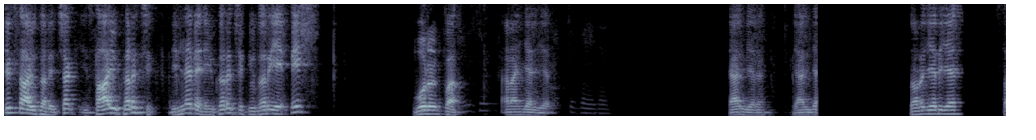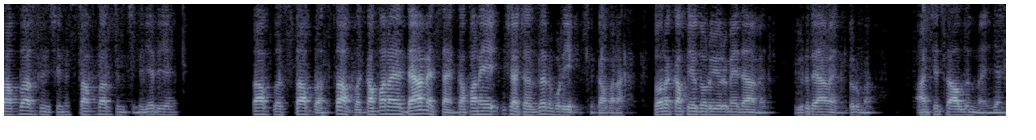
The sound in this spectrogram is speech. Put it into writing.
Çık sağ yukarı. Çık. Sağ yukarı çık. Dinle beni. Yukarı çık. Yukarı 70. Vur ırk var. Hemen gel geri. Gel geri. Gel gel. Sonra geri gel. Stafflarsın içini. Stafflarsın içini. Geri gel. Staffla, staffla, staffla. Kafana devam et sen. Kafana 70 aç hazır. Vur 70'ini kafana. Sonra kapıya doğru yürümeye devam et. Yürü devam et. Durma. Ançesi aldım ben gel.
